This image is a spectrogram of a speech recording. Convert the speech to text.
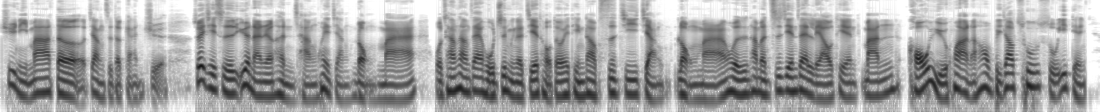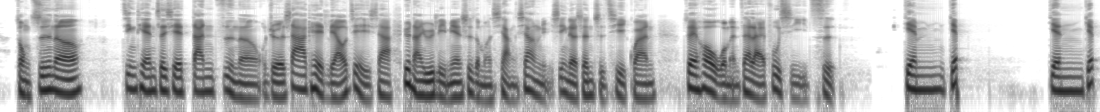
去你妈的这样子的感觉。所以其实越南人很常会讲“拢麻”，我常常在胡志明的街头都会听到司机讲“拢麻”，或者是他们之间在聊天，蛮口语化，然后比较粗俗一点。总之呢，今天这些单字呢，我觉得大家可以了解一下越南语里面是怎么想象女性的生殖器官。最后我们再来复习一次：尖叶、尖叶，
